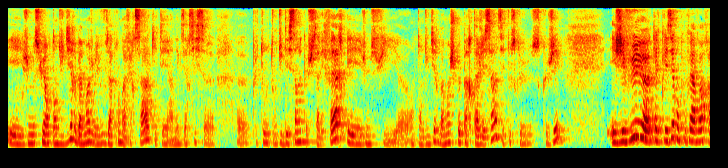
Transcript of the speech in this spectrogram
et je me suis entendu dire, eh ben moi je vais vous apprendre à faire ça, qui était un exercice euh, euh, plutôt autour du dessin que je savais faire. Et je me suis euh, entendu dire, ben moi je peux partager ça, c'est tout ce que, ce que j'ai. Et j'ai vu quel plaisir on pouvait avoir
